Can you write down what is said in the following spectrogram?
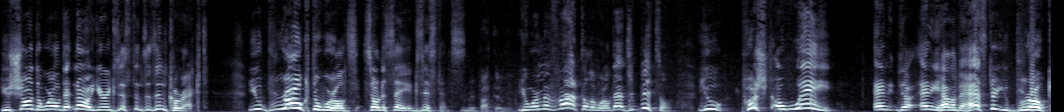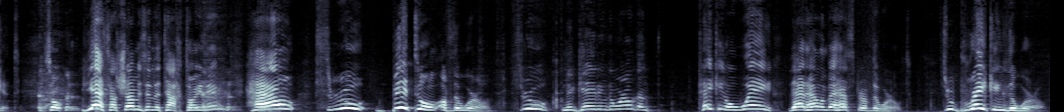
You showed the world that no, your existence is incorrect. You broke the world's, so to say, existence. You were mevatel the world. That's bittel. You pushed away any, the, any hell and the Hester. You broke it. So yes, Hashem is in the tachtoinim. How? Through bittul of the world, through negating the world and taking away that hell and the Hester of the world, through breaking the world.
